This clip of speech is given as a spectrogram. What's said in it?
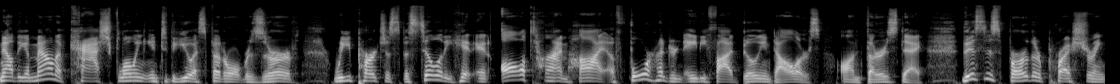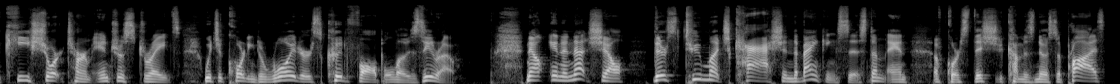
Now, the amount of cash flowing into the U.S. Federal Reserve repurchase facility hit an all time high of $485 billion on Thursday. This is further pressuring key short term interest rates, which, according to Reuters, could fall below zero. Now, in a nutshell, there's too much cash in the banking system, and of course, this should come as no surprise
